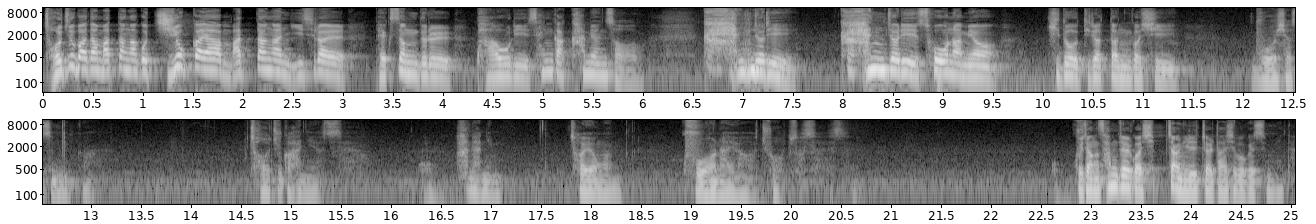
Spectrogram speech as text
저주받아 마땅하고 지옥 가야 마땅한 이스라엘 백성들을 바울이 생각하면서 간절히 간절히 소원하며 기도드렸던 것이 무엇이었습니까? 저주가 아니었어요. 하나님 저 영혼 구원하여 주옵소서였어요. 9장 3절과 10장 1절 다시 보겠습니다.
